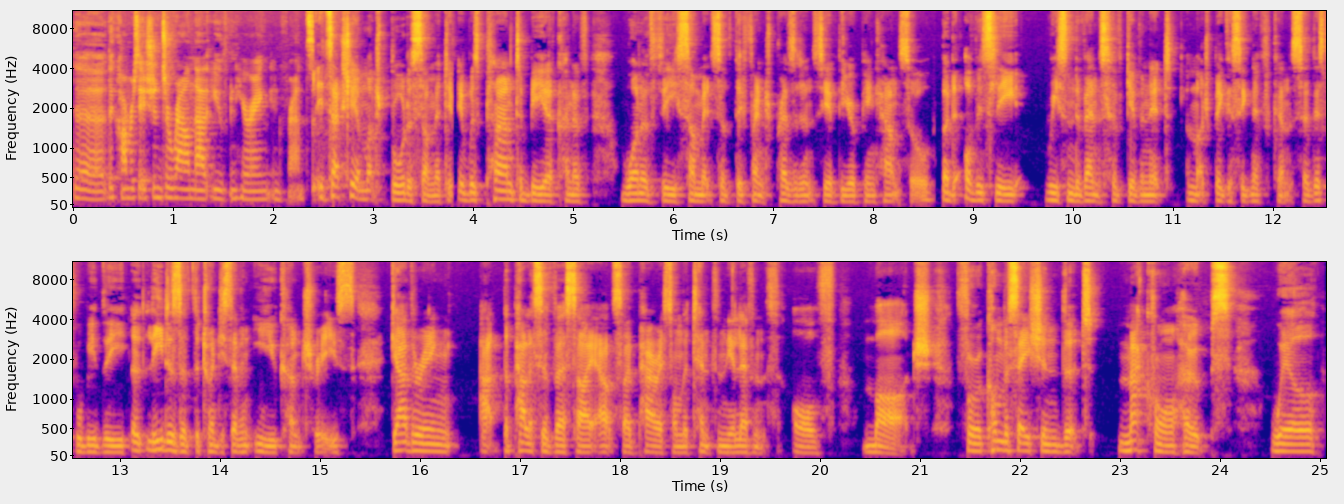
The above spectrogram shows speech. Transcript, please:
the, the conversations around that you've been hearing in France? It's actually a much broader summit. It was planned to be a kind of one of the summits of the French presidency of the European Council, but obviously recent events have given it a much bigger significance. So this will be the leaders of the 27 EU countries gathering at the Palace of Versailles outside Paris on the 10th and the 11th of March for a conversation that Macron hopes will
